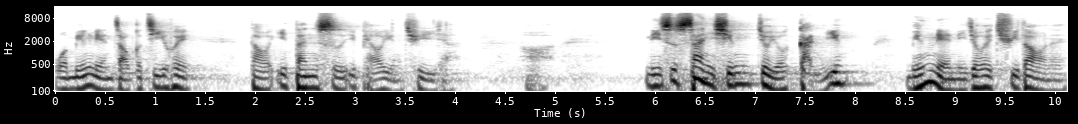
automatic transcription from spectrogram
我明年找个机会到一箪食一瓢饮去一下，啊，你是善心就有感应。明年你就会去到呢，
